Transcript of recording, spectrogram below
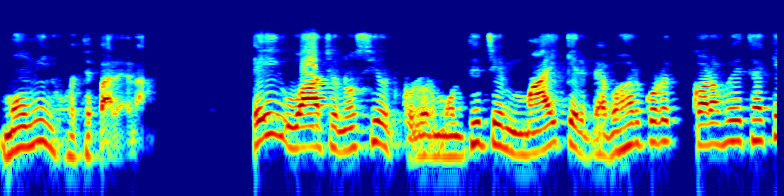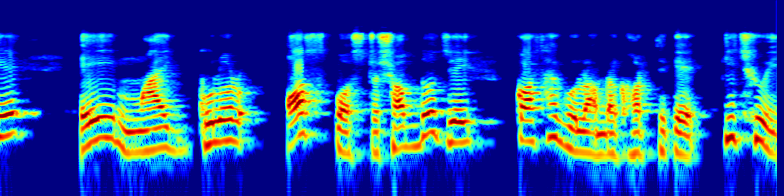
মমিন হতে পারে না। এই ওয়াজ নসিহতগুলোর মধ্যে যে মাইকের ব্যবহার করে করা হয়ে থাকে, এই মাইকগুলোর অস্পষ্ট শব্দ যে কথাগুলো আমরা ঘর থেকে কিছুই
